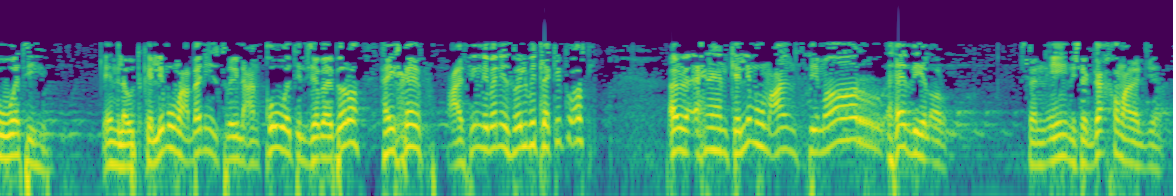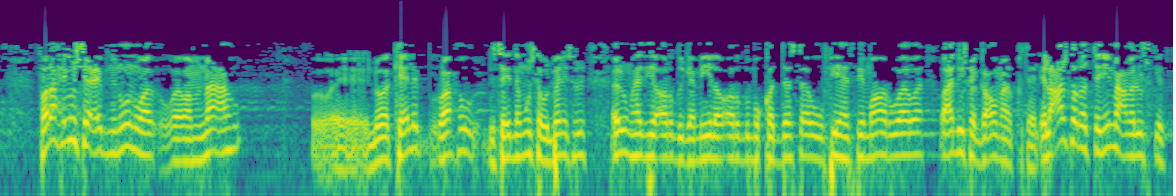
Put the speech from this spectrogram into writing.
قوتهم. لأن يعني لو اتكلموا مع بني إسرائيل عن قوة الجبابرة هيخافوا. عارفين إن بني إسرائيل بيتلككوا أصلا؟ قالوا لا إحنا هنكلمهم عن ثمار هذه الأرض عشان إيه؟ نشجعهم على الجهاد. فراح يوشع بن نون ومن معه اللي هو كالب راحوا لسيدنا موسى والبني إسرائيل قالوا لهم هذه أرض جميلة وأرض مقدسة وفيها ثمار و وقعدوا يشجعوهم على القتال. العشرة التانيين ما عملوش كده.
